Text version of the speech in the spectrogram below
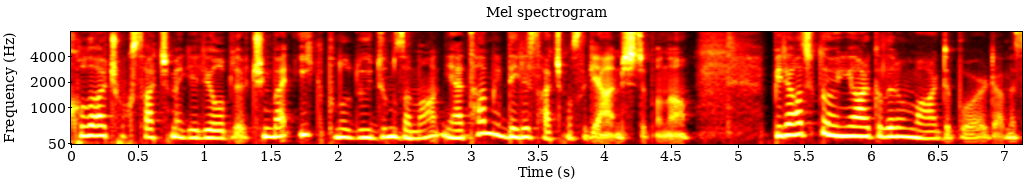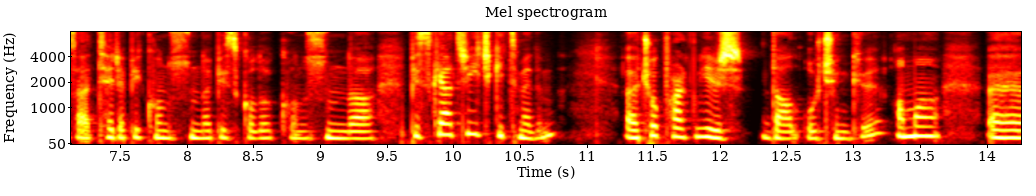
kulağa çok saçma geliyor olabilir. Çünkü ben ilk bunu duyduğum zaman yani tam bir deli saçması gelmişti bana. Birazcık da ön yargılarım vardı bu arada. Mesela terapi konusunda, psikolog konusunda. Psikiyatri hiç gitmedim. Ee, çok farklı bir dal o çünkü ama e,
